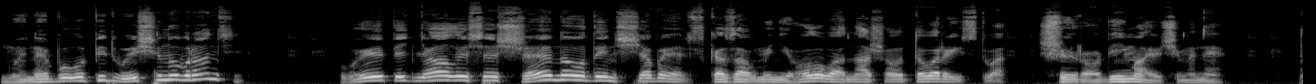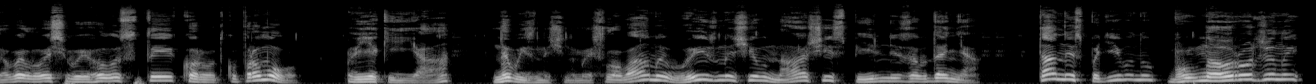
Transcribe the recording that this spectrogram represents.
мене було підвищено вранці. Ви піднялися ще на один щабель, сказав мені голова нашого товариства, широ обіймаючи мене. Довелось виголосити коротку промову, в якій я невизначеними словами визначив наші спільні завдання, та несподівано був нагороджений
